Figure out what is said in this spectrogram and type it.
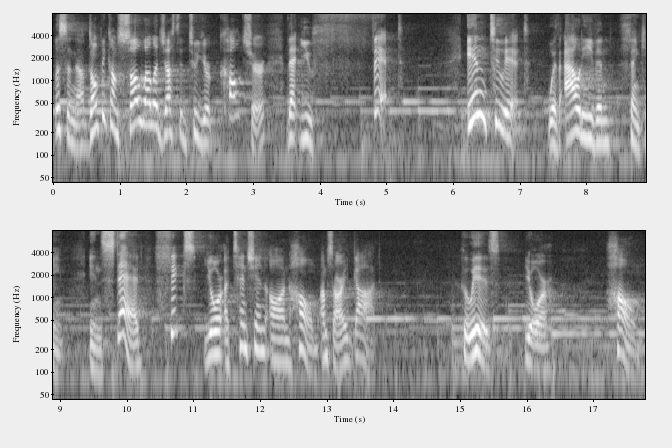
listen now, don't become so well adjusted to your culture that you fit into it without even thinking. Instead, fix your attention on home. I'm sorry, God, who is your home.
